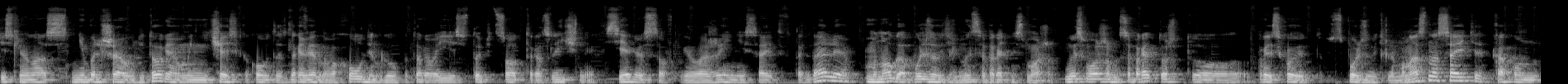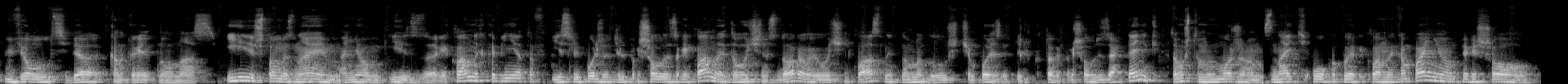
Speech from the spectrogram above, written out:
если у нас небольшая аудитория, мы не часть какого-то здоровенного холдинга, у которого есть 100-500 различных сервисов, приложений, сайтов и так далее, много пользователей мы собрать не сможем. Мы сможем собрать то, что происходит с пользователем у нас на сайте, как он вел себя конкретно у нас, и что мы знаем о нем из рекламных кабинетов. Если пользователь пришел из рекламы, это очень здорово и очень классно, это намного лучше, чем пользователь, который пришел из органики, потому что мы можем знать, по какой рекламной кампании он перешел.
